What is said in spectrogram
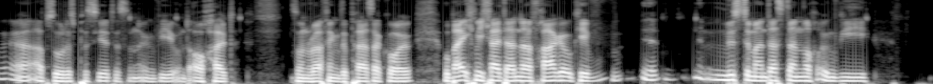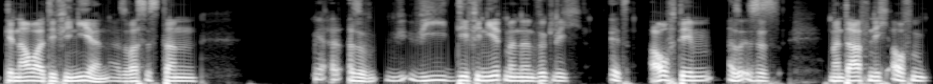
äh, Absurdes passiert ist und irgendwie und auch halt so ein Roughing the Passer Call. Wobei ich mich halt dann da frage, okay, müsste man das dann noch irgendwie genauer definieren? Also was ist dann, also wie definiert man dann wirklich jetzt auf dem, also ist es, man darf nicht auf dem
